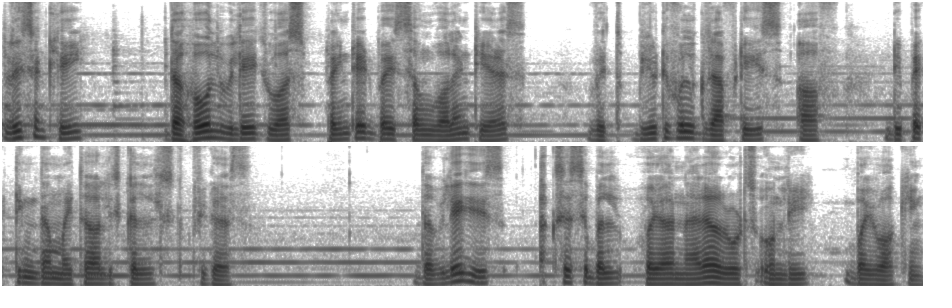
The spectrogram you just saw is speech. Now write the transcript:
Recently, the whole village was painted by some volunteers with beautiful graffitis of depicting the mythological figures. The village is accessible via narrow roads only by walking.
